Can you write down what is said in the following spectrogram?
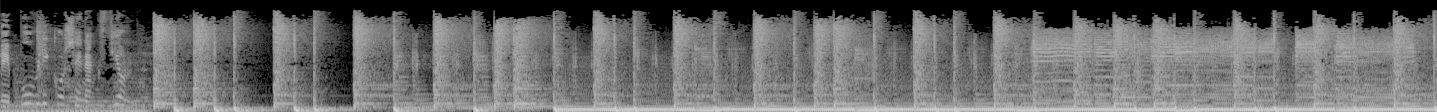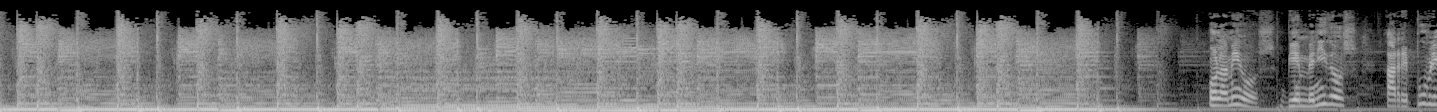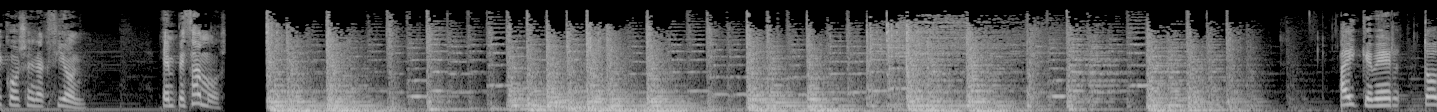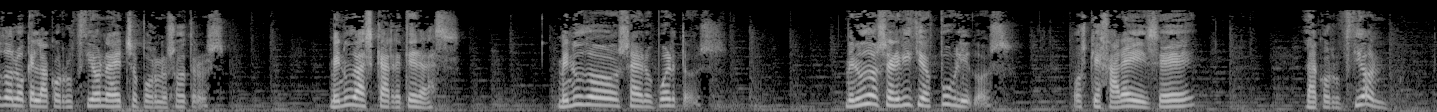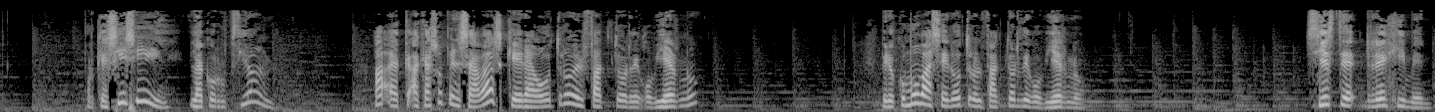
Repúblicos en Acción. Hola amigos, bienvenidos a Repúblicos en Acción. Empezamos. Hay que ver todo lo que la corrupción ha hecho por nosotros. Menudas carreteras, menudos aeropuertos, menudos servicios públicos. Os quejaréis, ¿eh? La corrupción. Porque sí, sí, la corrupción. Ah, ¿Acaso pensabas que era otro el factor de gobierno? Pero ¿cómo va a ser otro el factor de gobierno? Si este régimen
